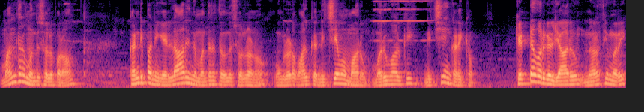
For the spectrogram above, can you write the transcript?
மந்திரம் வந்து சொல்ல போகிறோம் கண்டிப்பாக நீங்கள் எல்லோரும் இந்த மந்திரத்தை வந்து சொல்லணும். உங்களோட வாழ்க்கை நிச்சயமாக மாறும். மறு வாழ்க்கை நிச்சயம் கிடைக்கும். கெட்டவர்கள் யாரும் நரசிம்மரை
